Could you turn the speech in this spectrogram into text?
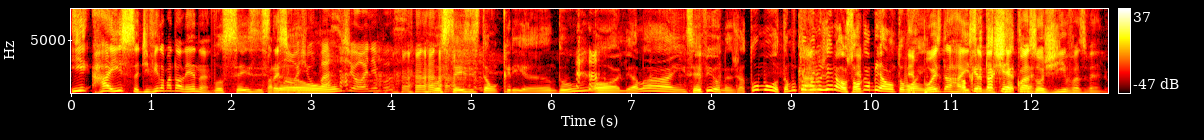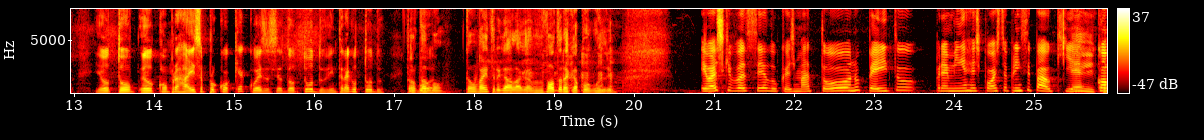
e Raíssa de Vila Madalena. Vocês Parece estão. Hoje um passe de ônibus. Vocês estão criando. Olha lá, hein? Você viu, né? Já tomou. Estamos tomando geral. Só o de- Gabriel não tomou Depois ainda. da Só porque Raíssa tá mexer quieto, com né? as ogivas, velho, eu, tô, eu compro a Raíssa por qualquer coisa. Eu dou tudo, eu entrego tudo. Então tá boa. bom. Então vai entregar lá, Gabriel. Volta daqui a pouco, Rodrigo. Eu acho que você, Lucas, matou no peito pra mim a resposta principal, que é Ih, como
